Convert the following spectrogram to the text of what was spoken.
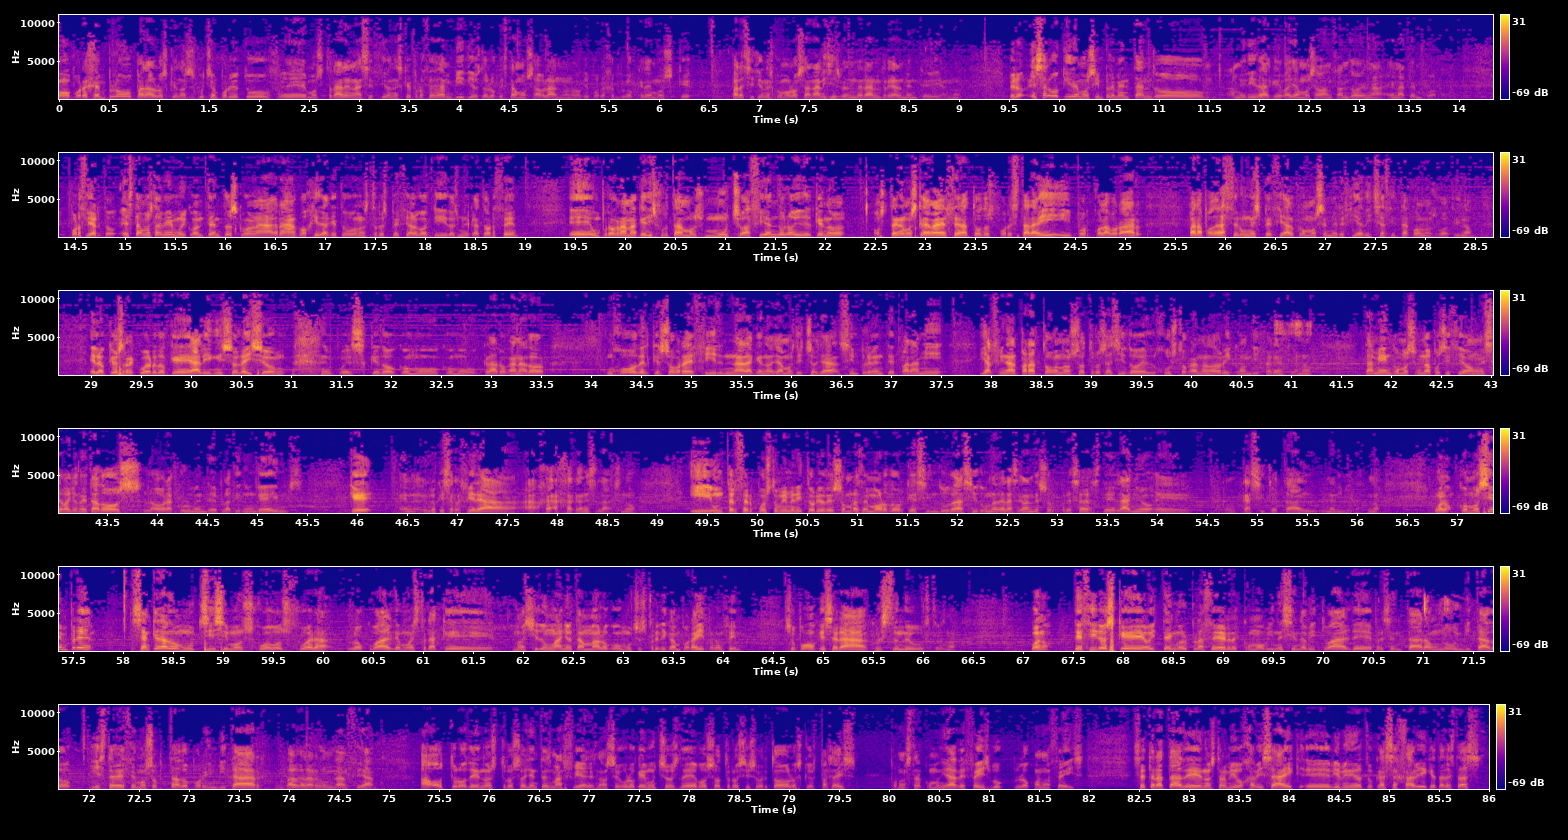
Como por ejemplo, para los que nos escuchan por YouTube, eh, mostrar en las secciones que procedan vídeos de lo que estamos hablando, ¿no? que por ejemplo creemos que para secciones como los análisis venderán realmente bien. ¿no? Pero es algo que iremos implementando a medida que vayamos avanzando en la, temporada. Por cierto, estamos también muy contentos con la gran acogida que tuvo nuestro especial GOTI 2014, eh, un programa que disfrutamos mucho haciéndolo y del que nos, os tenemos que agradecer a todos por estar ahí y por colaborar para poder hacer un especial como se merecía dicha cita con los GOTI. ¿no? En lo que os recuerdo que Alien Isolation pues quedó como, como claro ganador. Un juego del que sobra decir nada que no hayamos dicho ya, simplemente para mí y al final para todos nosotros ha sido el justo ganador y con diferencia. ¿no? También como segunda posición ese Bayonetta 2, la obra culmen de Platinum Games, que en lo que se refiere a, Hack and Slash. ¿no? Y un tercer puesto muy meritorio de Sombras de Mordor, que sin duda ha sido una de las grandes sorpresas del año, eh, con casi total unanimidad. ¿no? Bueno, como siempre, se han quedado muchísimos juegos fuera, lo cual demuestra que no ha sido un año tan malo como muchos predican por ahí, pero en fin, supongo que será cuestión de gustos, ¿no? Bueno, deciros que hoy tengo el placer, como viene siendo habitual, de presentar a un nuevo invitado y esta vez hemos optado por invitar, valga la redundancia, a otro de nuestros oyentes más fieles, ¿no? Seguro que muchos de vosotros y sobre todo los que os pasáis por nuestra comunidad de Facebook lo conocéis. Se trata de nuestro amigo Javi Saik. Eh, bienvenido a tu casa, Javi. ¿Qué tal estás?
